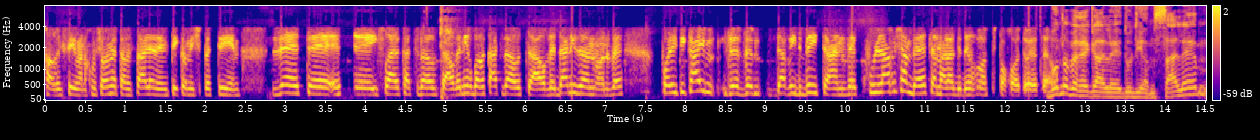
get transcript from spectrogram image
חריפים. אנחנו שומעים את אמסלם עם תיק המשפטים, ואת אה, את, uh, ישראל כץ והאוצר, וניר ברקת והאוצר, ודני זנון, ופוליטיקאים, ודוד ביטן, וכולם שם בעצם על הגדרות, פחות או יותר. בוא נדבר רגע על דודי אמסלם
